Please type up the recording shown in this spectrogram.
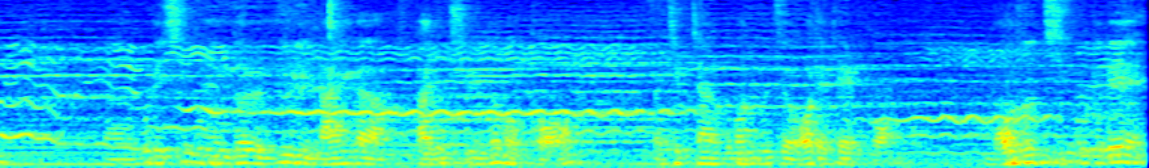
어, 우리 친구분들 이미 나이가 다 60이 넘었고 어, 직장을 그만둔 지 오래됐고 모든 친구들의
